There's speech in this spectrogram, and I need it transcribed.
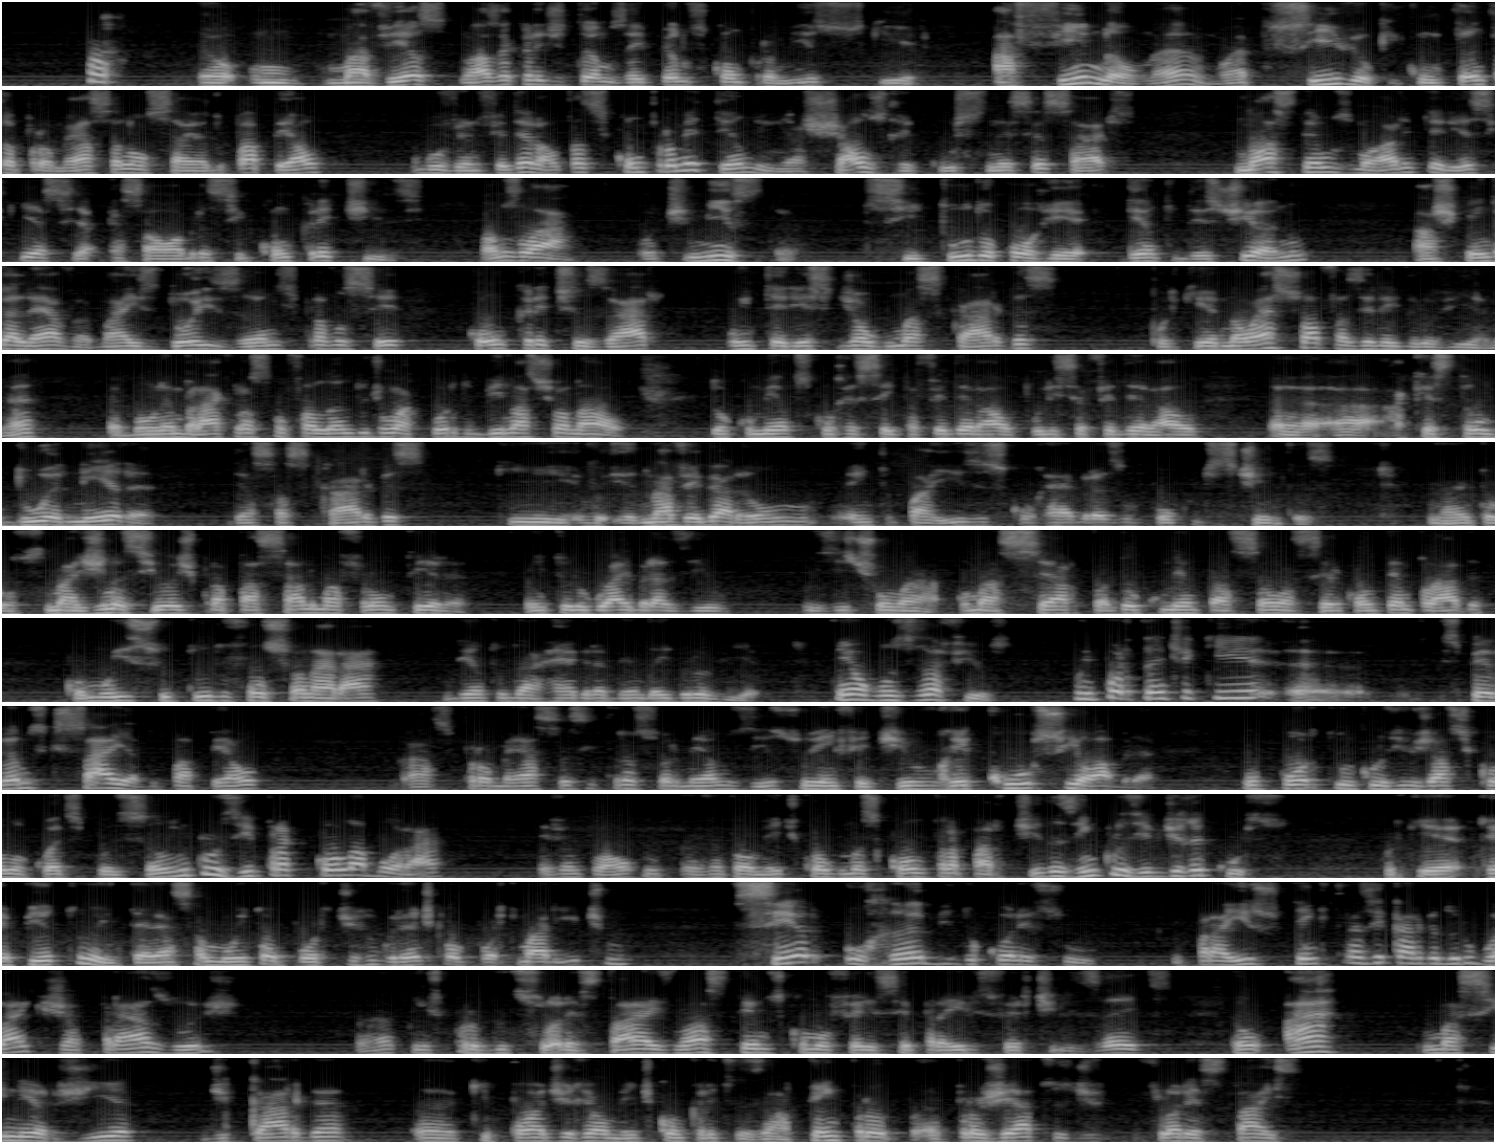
Eu, uma vez, nós acreditamos aí pelos compromissos que afinam, né? não é possível que com tanta promessa não saia do papel. O governo federal está se comprometendo em achar os recursos necessários nós temos maior interesse que essa, essa obra se concretize. Vamos lá, otimista. Se tudo ocorrer dentro deste ano, acho que ainda leva mais dois anos para você concretizar o interesse de algumas cargas, porque não é só fazer a hidrovia, né? É bom lembrar que nós estamos falando de um acordo binacional, documentos com Receita Federal, Polícia Federal, a questão duaneira dessas cargas que navegarão entre países com regras um pouco distintas. Né? Então, imagina se hoje, para passar numa fronteira entre Uruguai e Brasil, existe uma, uma certa documentação a ser contemplada, como isso tudo funcionará dentro da regra, dentro da hidrovia. Tem alguns desafios. O importante é que eh, esperamos que saia do papel as promessas e transformemos isso em efetivo recurso e obra. O Porto, inclusive, já se colocou à disposição, inclusive para colaborar eventual, eventualmente com algumas contrapartidas, inclusive de recursos. Porque, repito, interessa muito ao Porto de Rio Grande, que é um porto marítimo, ser o hub do Cone Sul. E para isso tem que trazer carga do Uruguai, que já traz hoje. Né? Tem os produtos florestais, nós temos como oferecer para eles fertilizantes. Então há uma sinergia de carga uh, que pode realmente concretizar. Tem pro, uh, projetos de florestais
